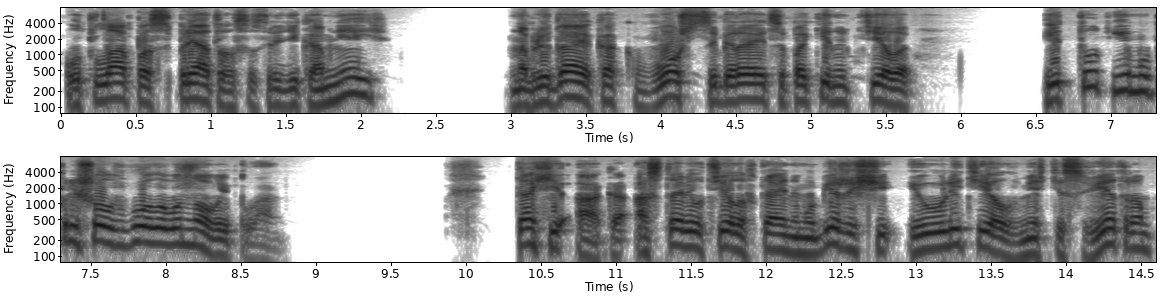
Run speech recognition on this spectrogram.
Утлапа спрятался среди камней, наблюдая, как вождь собирается покинуть тело, и тут ему пришел в голову новый план. Тахи Ака оставил тело в тайном убежище и улетел вместе с ветром,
